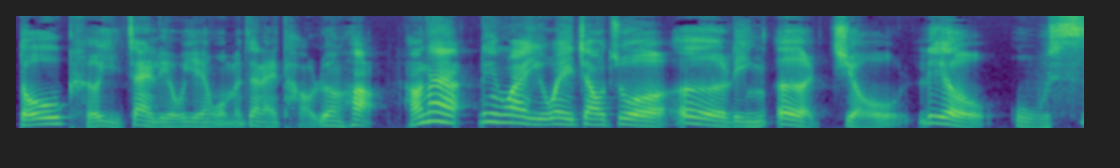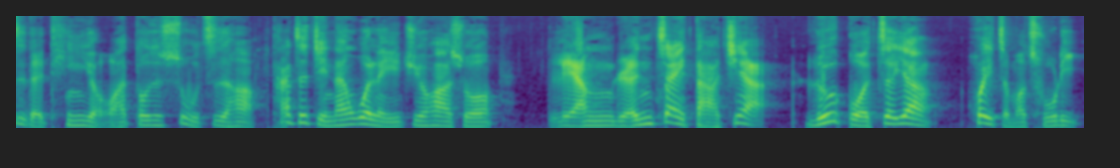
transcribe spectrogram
都可以再留言，我们再来讨论哈。好，那另外一位叫做二零二九六五四的听友啊，都是数字哈，他只简单问了一句话说：两人在打架，如果这样会怎么处理？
